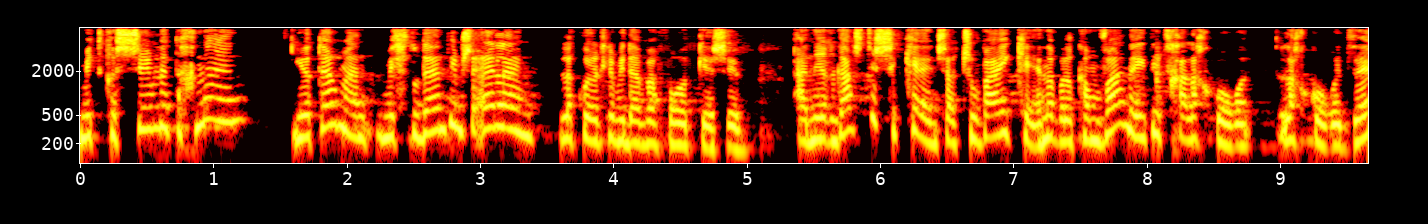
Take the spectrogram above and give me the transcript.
מתקשים לתכנן יותר מסטודנטים שאין להם לקויות למידה והפרעות קשב. אני הרגשתי שכן, שהתשובה היא כן, אבל כמובן הייתי צריכה לחקור, לחקור את זה.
